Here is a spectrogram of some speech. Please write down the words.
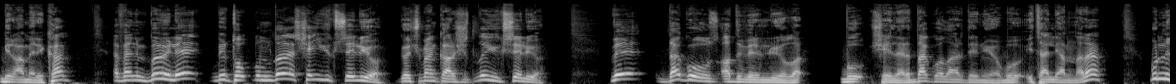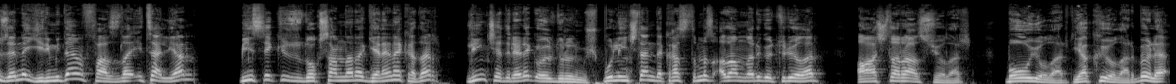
bir Amerikan. Efendim böyle bir toplumda şey yükseliyor. Göçmen karşıtlığı yükseliyor. Ve Dagoes adı veriliyorlar bu şeylere. Dagolar deniyor bu İtalyanlara. Bunun üzerine 20'den fazla İtalyan 1890'lara gelene kadar linç edilerek öldürülmüş. Bu linçten de kastımız adamları götürüyorlar, ağaçlara asıyorlar, boğuyorlar, yakıyorlar. Böyle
